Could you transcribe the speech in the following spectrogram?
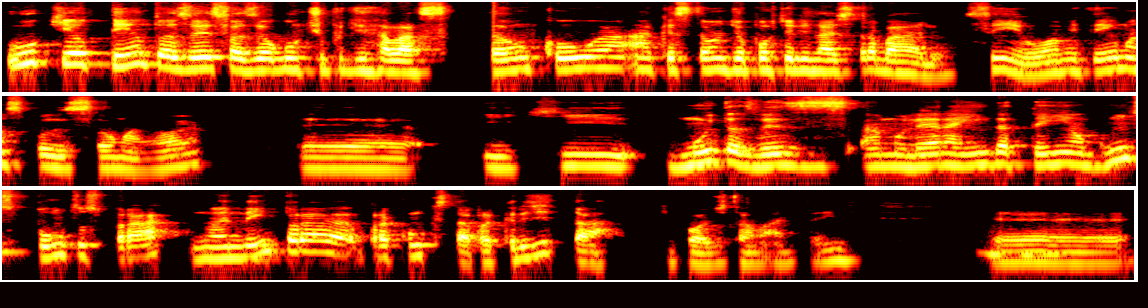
O que eu tento, às vezes, fazer algum tipo de relação com a, questão de oportunidade de trabalho. Sim, o homem tem uma exposição maior, é, e que muitas vezes a mulher ainda tem alguns pontos para não é nem para conquistar, para acreditar que pode estar lá, entende? Uhum. É,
